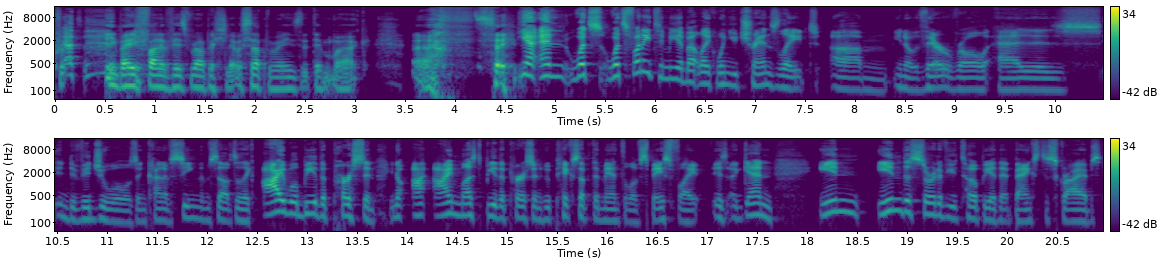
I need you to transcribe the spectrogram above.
because he, he made fun of his rubbish little submarines that didn't work. Uh, so yeah, and what's what's funny to me about like when you translate, um, you know, their role as individuals and kind of seeing themselves as like, I will be the person, you know, I I must be the person who picks up the mantle of spaceflight. Is again in in the sort of utopia that Banks describes,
